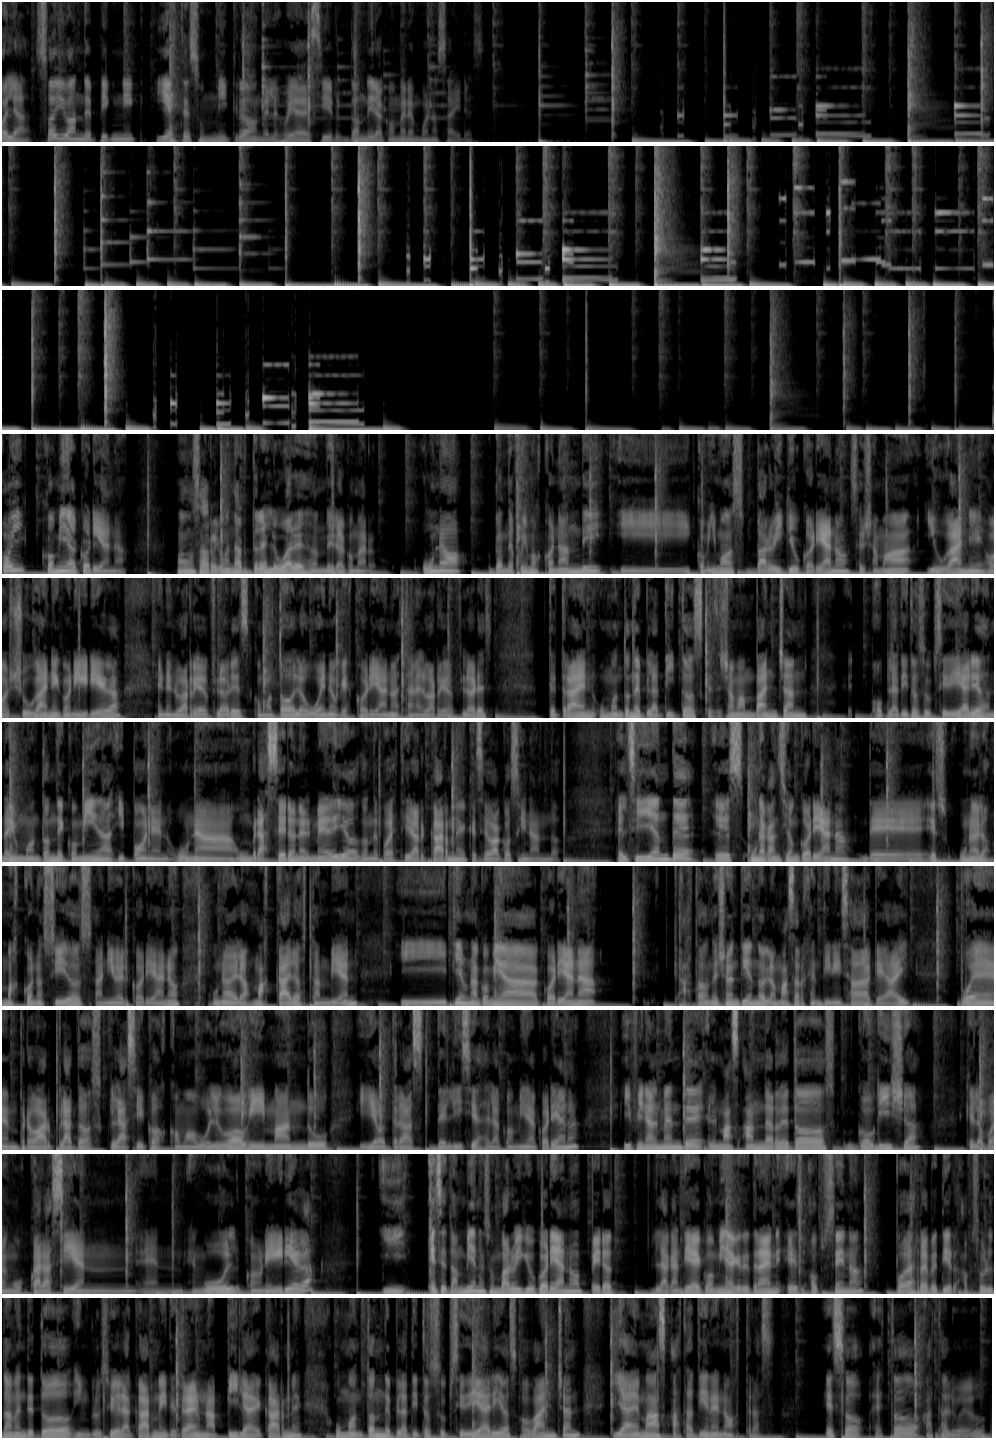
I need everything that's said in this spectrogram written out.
Hola, soy Iván de Picnic y este es un micro donde les voy a decir dónde ir a comer en Buenos Aires. Hoy, comida coreana. Vamos a recomendar tres lugares donde ir a comer. Uno, donde fuimos con Andy y comimos barbecue coreano, se llamaba Yugane o Yugane con Y, en el barrio de Flores, como todo lo bueno que es coreano está en el barrio de Flores. Te traen un montón de platitos que se llaman banchan eh, o platitos subsidiarios donde hay un montón de comida y ponen una, un brasero en el medio donde puedes tirar carne que se va cocinando. El siguiente es una canción coreana, de, es uno de los más conocidos a nivel coreano, uno de los más caros también, y tiene una comida coreana, hasta donde yo entiendo, lo más argentinizada que hay. Pueden probar platos clásicos como bulgogi, mandu y otras delicias de la comida coreana. Y finalmente, el más under de todos, gogilla, que lo pueden buscar así en, en, en Google con una Y y ese también es un barbecue coreano, pero la cantidad de comida que te traen es obscena. Podés repetir absolutamente todo, inclusive la carne, y te traen una pila de carne, un montón de platitos subsidiarios o banchan, y además hasta tienen ostras. Eso es todo, hasta luego.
